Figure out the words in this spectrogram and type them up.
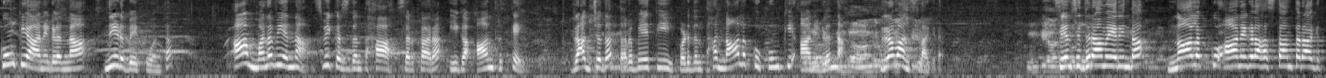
ಕುಂಕಿ ಆನೆಗಳನ್ನ ನೀಡಬೇಕು ಅಂತ. ಆ ಮನವಿಯನ್ನ ಸ್ವೀಕರಿಸಿದಂತಹ ಸರ್ಕಾರ ಈಗ ಆಂಧ್ರಕ್ಕೆ ರಾಜ್ಯದ ತರಬೇತಿ ಪಡೆದಂತಹ ನಾಲ್ಕು ಕುಂಕಿ ಆನೆಗಳನ್ನ ರವಾನಿಸಲಾಗಿದೆ. ಸಿಎಂ ಸಿದ್ದರಾಮಯ್ಯರಿಂದ ನಾಲ್ಕು ಆನೆಗಳ ಹಸ್ತಾಂತರ ಆಗಿದೆ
